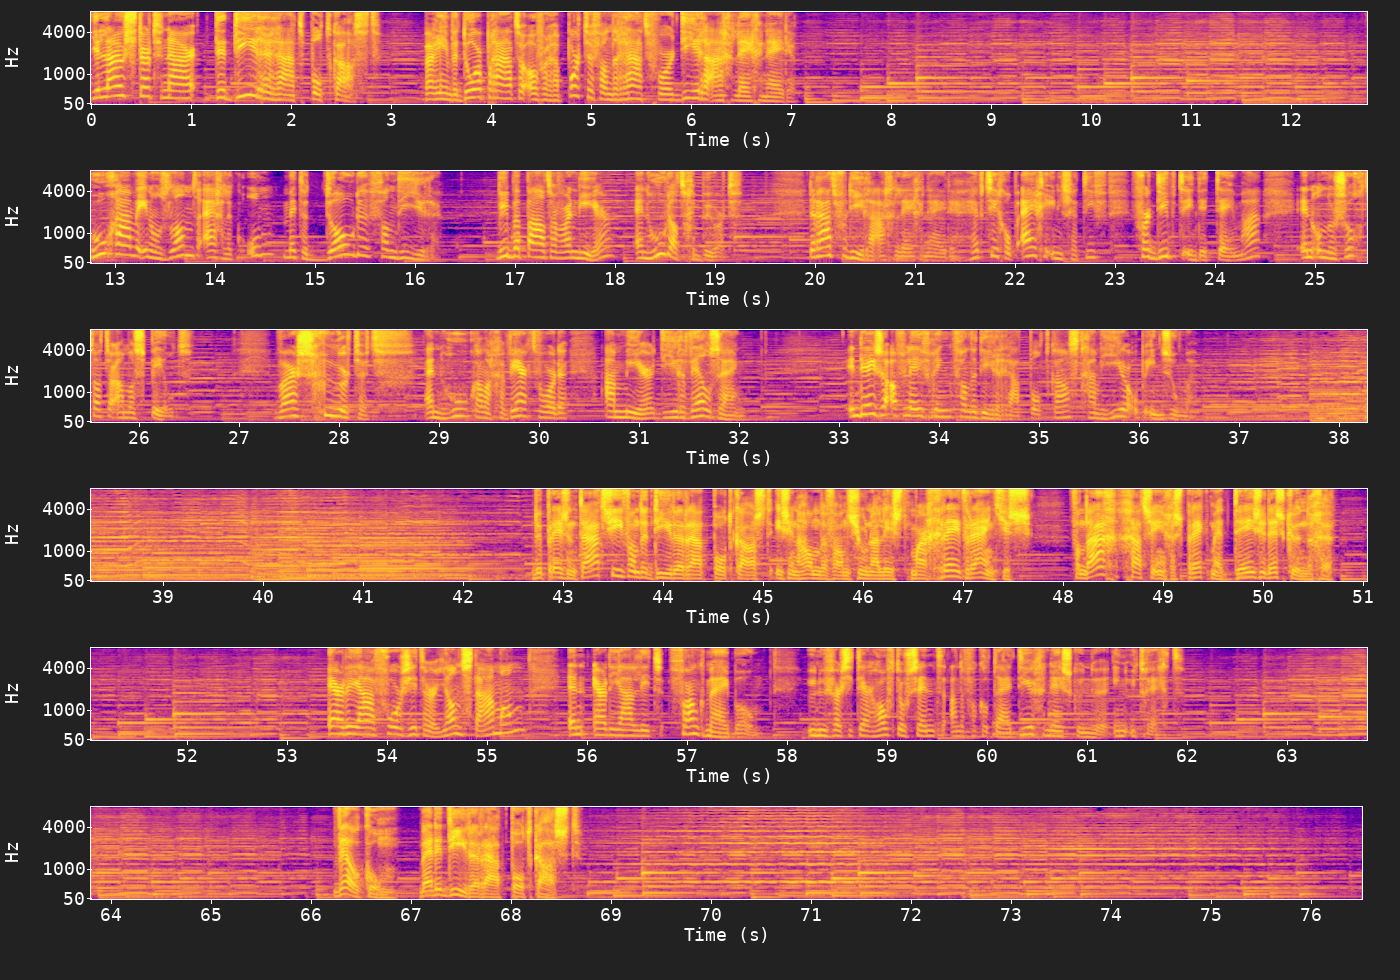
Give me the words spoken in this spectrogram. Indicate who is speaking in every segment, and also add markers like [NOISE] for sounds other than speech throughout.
Speaker 1: Je luistert naar de Dierenraad podcast, waarin we doorpraten over rapporten van de Raad voor Dierenaangelegenheden. Hoe gaan we in ons land eigenlijk om met het doden van dieren? Wie bepaalt er wanneer en hoe dat gebeurt? De Raad voor Dierenaangelegenheden heeft zich op eigen initiatief verdiept in dit thema en onderzocht wat er allemaal speelt. Waar schuurt het en hoe kan er gewerkt worden aan meer dierenwelzijn? In deze aflevering van de Dierenraad podcast gaan we hierop inzoomen.
Speaker 2: De presentatie van de Dierenraad podcast is in handen van journalist Margreet Rijntjes. Vandaag gaat ze in gesprek met deze deskundige.
Speaker 1: RDA-voorzitter Jan Staman en RDA-lid Frank Meijboom, universitair hoofddocent aan de faculteit Diergeneeskunde in Utrecht.
Speaker 2: Welkom bij de Dierenraad podcast.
